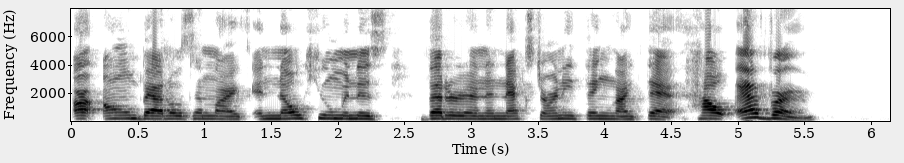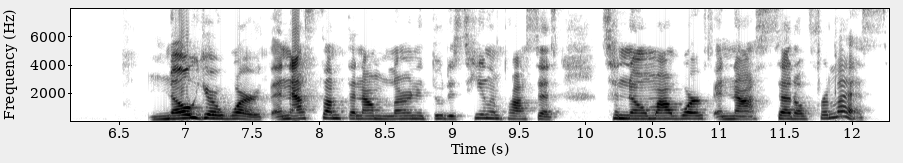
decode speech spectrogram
our own battles in life and no human is better than the next or anything like that. However Know your worth. And that's something I'm learning through this healing process to know my worth and not settle for less.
